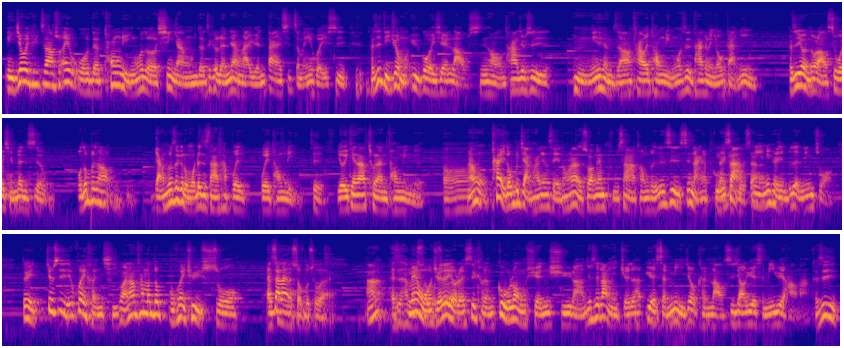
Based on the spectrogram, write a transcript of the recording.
你就会去知道说，哎，我的通灵或者信仰，我们的这个能量来源大概是怎么一回事。可是的确，我们遇过一些老师哦，他就是嗯，你可能知道他会通灵，或是他可能有感应。可是有很多老师，我以前认识的，我都不知道。比方说这个人，我认识他，他不会不会通灵。是有一天他突然通灵了，哦，然后他也都不讲他跟谁通，他只说跟菩萨通，可是是是哪个菩萨？菩萨你你可能也不是很清楚哦。对，就是会很奇怪，然后他们都不会去说。当然还是他们说不出来，啊，还是他们没有，我觉得有的是可能故弄玄虚啦，就是让你觉得越神秘，就可能老师教越神秘越好嘛。可是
